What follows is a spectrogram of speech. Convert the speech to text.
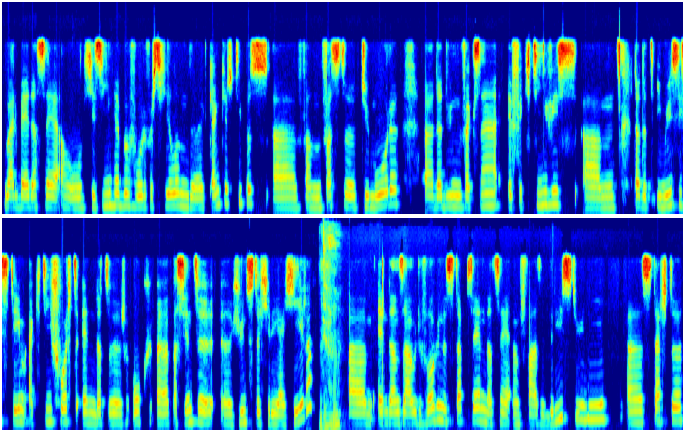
waarbij dat zij al gezien hebben voor verschillende kankertypes uh, van vaste tumoren, uh, dat hun vaccin effectief is, um, dat het immuunsysteem actief wordt en dat er ook uh, patiënten gunstig reageren. Ja. Um, en dan zou de volgende stap zijn dat zij een fase 3-studie starten,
